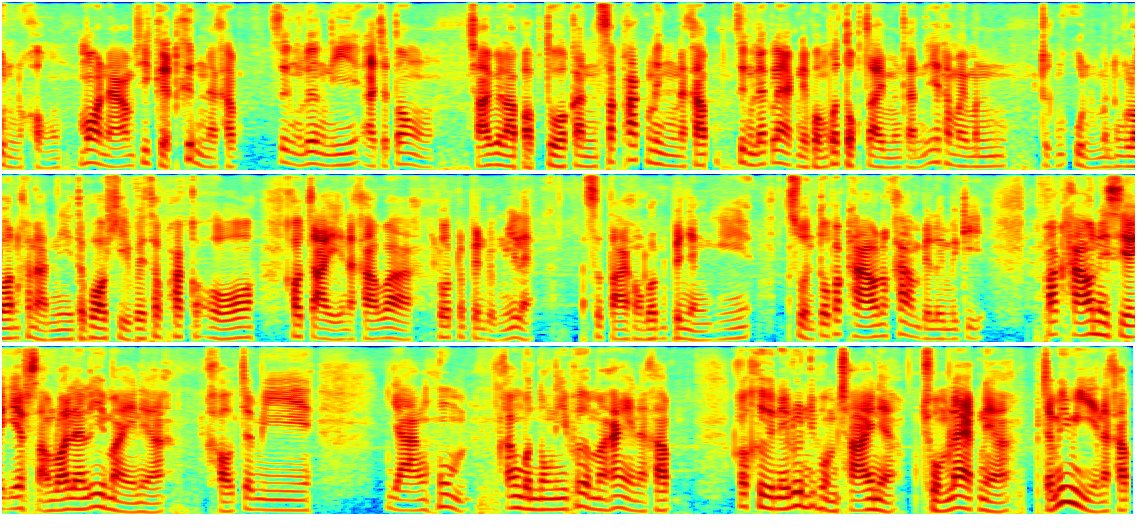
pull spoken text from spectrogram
อุ่นของหม้อน้ำที่เกิดขึ้นนะครับ ซึ่งเรื่องนี้อาจจะต้องใช้เวลาปรับตัวกันสักพักหนึ่งนะครับ ซึ่งแรกๆเนี่ยผมก็ตกใจเหมือนกัน เอ๊ะทำไมมันถึงอุ่นมันถึงร้อนขนาดนี้ แต่พอขี่ไปสักพักก็อ๋อเข้าใจนะครับว่ารถมันเป็นแบบนี้แหละสไตล์ของรถเป็นอย่างนี้ ส่วนตัวพักเท้านะข้ามไปเลยเมื่อกี้ พักเท้าใน CIF 300 Rally ใหม่เนี่ย เขาจะมียางหุ้มข้างบนตรงนี้เพิ่มมาให้นะครับ ก็คือในรุ่นที่ผมใช้เนี่ยโฉมแรกเนี่ยจะไม่มีนะครับ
